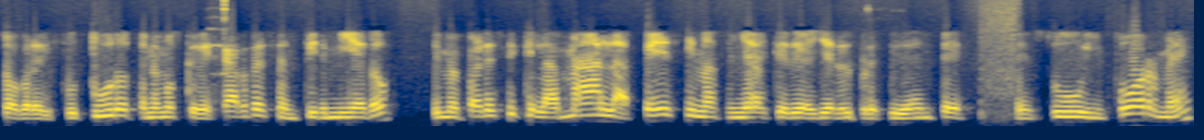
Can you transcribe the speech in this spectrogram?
sobre el futuro. Tenemos que dejar de sentir miedo. Y me parece que la mala pésima señal que dio ayer el presidente en su informe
